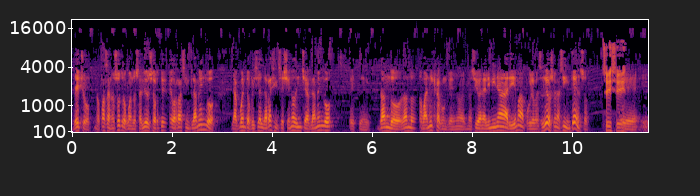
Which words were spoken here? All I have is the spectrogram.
de hecho, nos pasa a nosotros cuando salió el sorteo Racing Flamengo, la cuenta oficial de Racing se llenó de hinchas de Flamengo, este, dando, dando manija con que no- nos iban a eliminar y demás, porque los brasileños son así intensos. Sí, sí. Eh,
